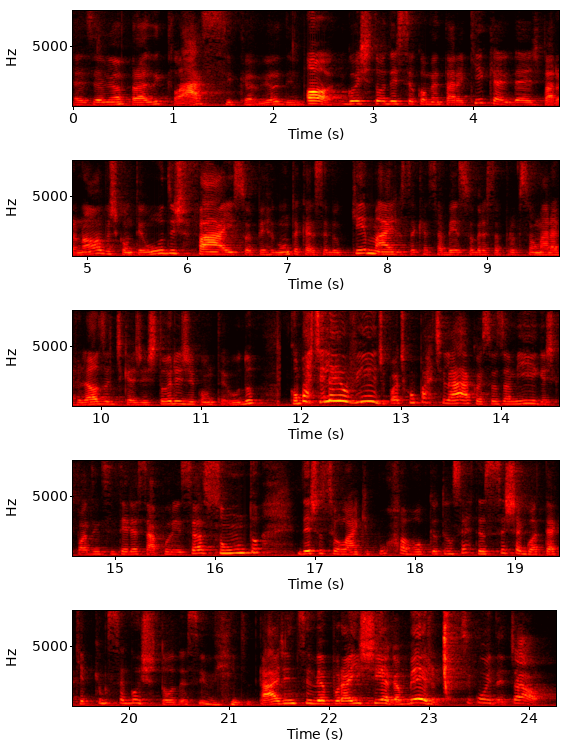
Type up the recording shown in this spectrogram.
Essa é a minha frase clássica, meu Deus. Ó, gostou? Deixe seu comentário aqui, quer ideias para novos conteúdos? Faz sua pergunta, quero saber o que mais você quer saber sobre essa profissão maravilhosa de que é gestores de conteúdo. Compartilha aí o vídeo, pode compartilhar com as suas amigas que podem se interessar por esse assunto. Deixa o seu like, por favor, porque eu tenho certeza que você chegou até aqui é porque você gostou desse vídeo, tá? A gente se vê por aí, chega, beijo, se cuida, tchau!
